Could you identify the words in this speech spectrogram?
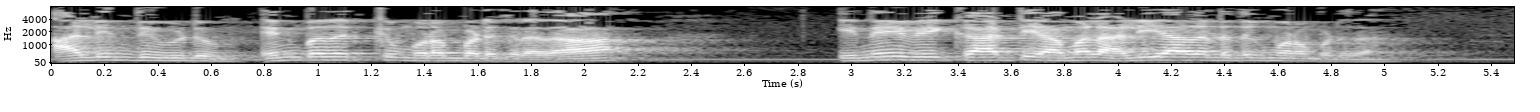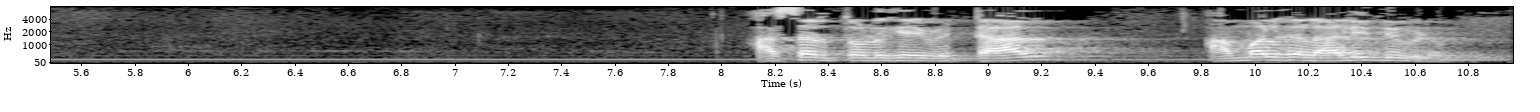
அழிந்து விடும் என்பதற்கு முரண்படுகிறதா? இணைவை காட்டி அமல் அழியாதன்றதுக்கு முரண்படுதா? அசர் தொழுகை விட்டால் அமல்கள் அழிந்து விடும்.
